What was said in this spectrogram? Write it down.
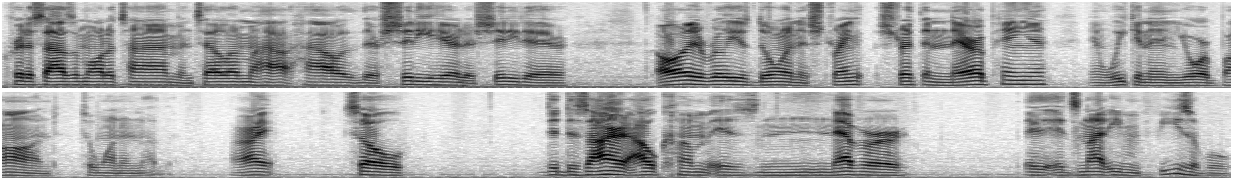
criticize them all the time and tell them how, how they're shitty here, they're shitty there, all it really is doing is strength, strengthening their opinion and weakening your bond to one another. Alright? So, the desired outcome is never it's not even feasible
